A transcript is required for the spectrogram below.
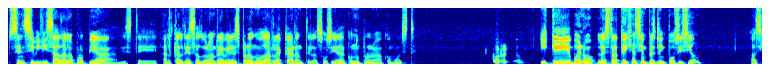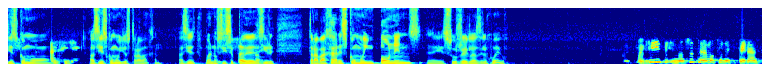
sensibilizada la propia este, alcaldesa Durán Reveles para no dar la cara ante la sociedad con un problema como este. Correcto. Y que, bueno, la estrategia siempre es la imposición. Así es como, así, es como ellos trabajan. Así es, bueno, si se puede decir trabajar, es como imponen eh, sus reglas del juego. Pues sí, nosotros tenemos una esperanza.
